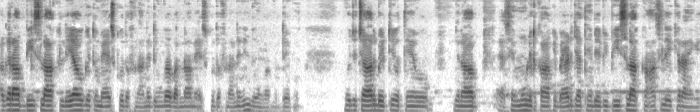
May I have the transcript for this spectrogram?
अगर आप बीस लाख ले आओगे तो मैं इसको दफनाने दूँगा, वरना मैं इसको दफनाने नहीं दूँगा मुद्दे को। वो जो चार बेटे होते हैं वो जनाब ऐसे मुँह लटका के बैठ जाते हैं, बेबी, बीस लाख कहाँ से लेकर आएँगे?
